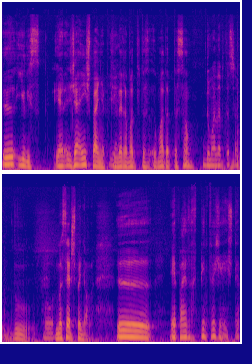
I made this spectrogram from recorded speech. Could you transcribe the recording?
Eh, E eu disse, era já em Espanha, porque Yeah. ele era uma adaptação, uma adaptação De uma adaptação. do, de uma série espanhola. É uh, pá, de repente veja isto. é-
